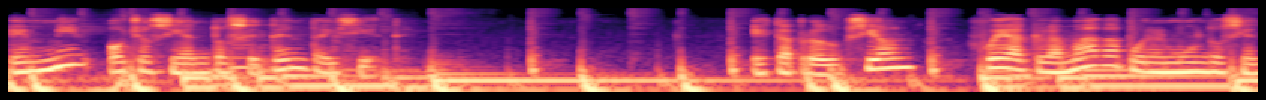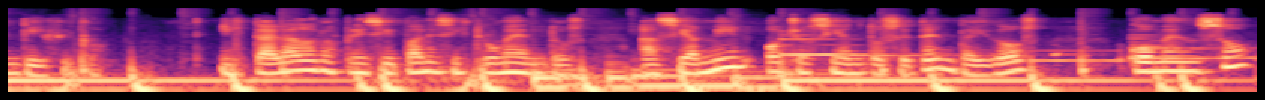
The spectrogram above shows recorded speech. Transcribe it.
en 1877. Esta producción fue aclamada por el mundo científico. Instalados los principales instrumentos hacia 1872, comenzó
